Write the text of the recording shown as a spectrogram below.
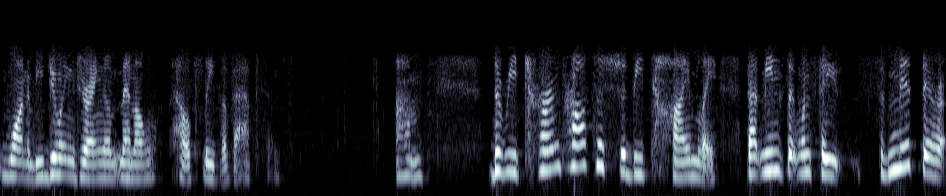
want to be doing during a mental health leave of absence. Um, the return process should be timely. That means that once they submit their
